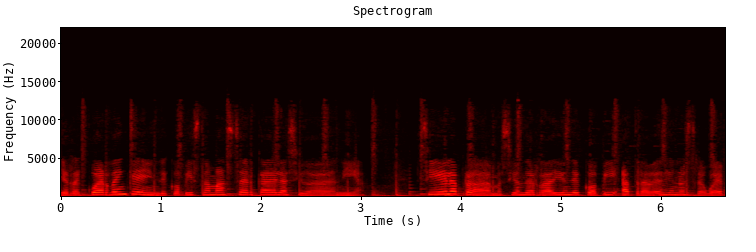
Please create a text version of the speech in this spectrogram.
Y recuerden que Indecopi está más cerca de la ciudadanía. Sigue la programación de Radio Indecopi a través de nuestra web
